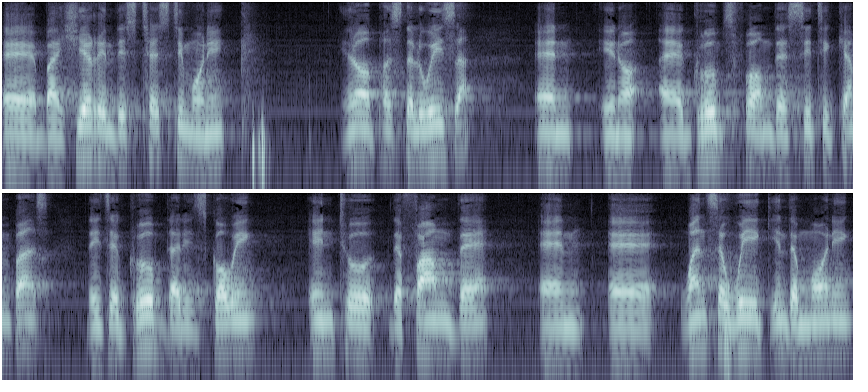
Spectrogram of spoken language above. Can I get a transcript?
uh, by hearing this testimony. You know, Pastor Louisa and, you know, uh, groups from the city campus. There's a group that is going into the farm there, and uh, once a week in the morning,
